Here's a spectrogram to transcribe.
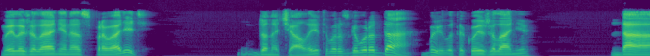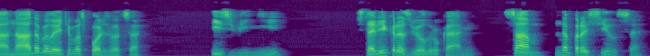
было желание нас проводить? — До начала этого разговора, да, было такое желание. — Да, надо было этим воспользоваться. — Извини. Старик развел руками. Сам напросился. —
